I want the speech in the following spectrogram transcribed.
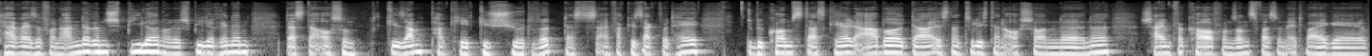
teilweise von anderen Spielern oder Spielerinnen, dass da auch so ein Gesamtpaket geschürt wird, dass einfach gesagt wird, hey, du bekommst das Geld, aber da ist natürlich dann auch schon äh, ne, Scheibenverkauf und sonst was und etwaige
